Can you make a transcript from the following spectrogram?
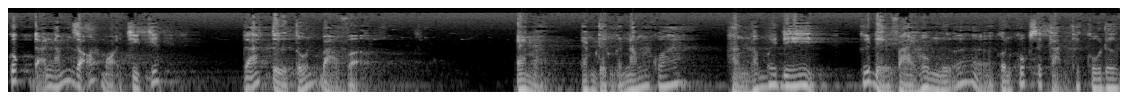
Cúc đã nắm rõ mọi chi tiết. Gã từ tốn bảo vợ, Em à Em đừng có nóng quá. Hằng nó mới đi. Cứ để vài hôm nữa, Con Cúc sẽ cảm thấy cô đơn.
